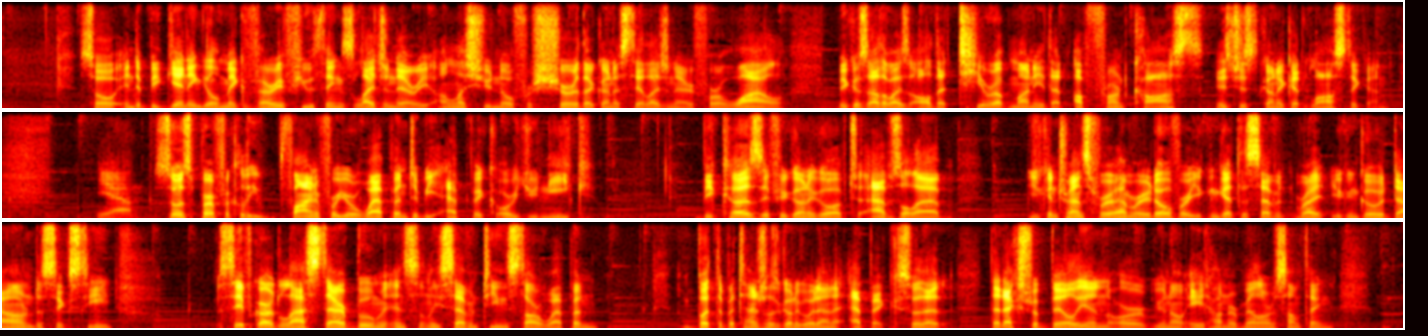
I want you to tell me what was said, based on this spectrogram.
So in the beginning you'll make very few things legendary unless you know for sure they're going to stay legendary for a while because otherwise all that tier up money that upfront costs is just going to get lost again. Yeah. So it's perfectly fine for your weapon to be epic or unique because if you're going to go up to Absolab you can transfer it over. You can get the seven right. You can go down to sixteen. Safeguard last star, boom, instantly seventeen star weapon. But the potential is going to go down to epic, so that that extra billion or you know eight hundred mil or something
